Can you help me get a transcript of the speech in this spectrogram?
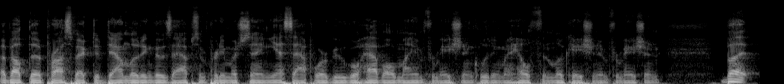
about the prospect of downloading those apps and pretty much saying, yes, Apple or Google have all my information, including my health and location information. But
